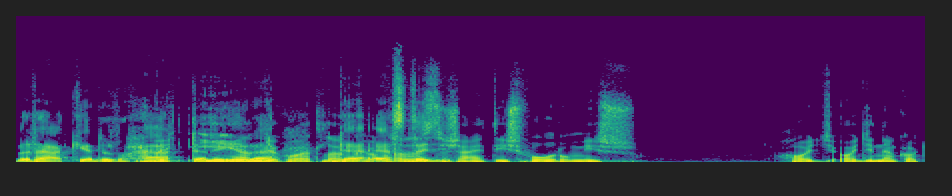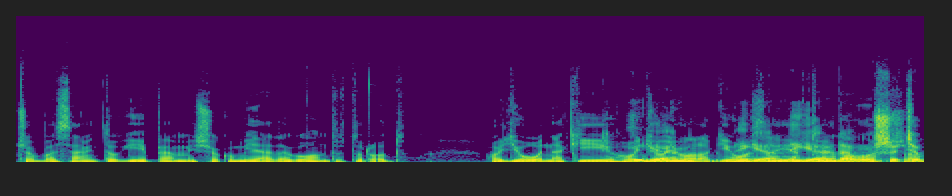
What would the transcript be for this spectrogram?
rákérdez a hátterére. De, gyakorlatilag de ezt az egy... összes IT-s fórum is, hogy, hogy nem kapcsol be a számítógépem, és akkor mi lehet a gond, tudod? Hogy jó neki, hogy igen, valaki hozzá Igen, igen de most, hogyha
